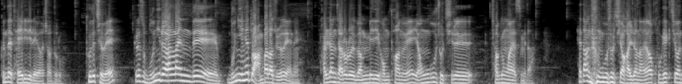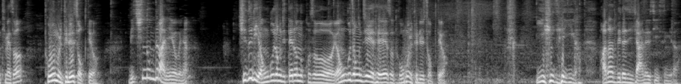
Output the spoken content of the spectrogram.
근데 대리래요, 저도로. 도대체 왜? 그래서 문의를 하려 했는데 문의해도 안 받아줘요, 얘네. 관련 자료를 면밀히 검토한 후에 연구 조치를 적용하였습니다. 해당 연구 조치와 관련하여 고객 지원팀에서 도움을 드릴 수 없대요. 미친놈들 아니에요, 그냥? 지들이 영구정지 때려놓고서 영구정지에 대해서 도움을 드릴 수 없대요. 이 제기가 받아들여지지 않을 수 있습니다.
